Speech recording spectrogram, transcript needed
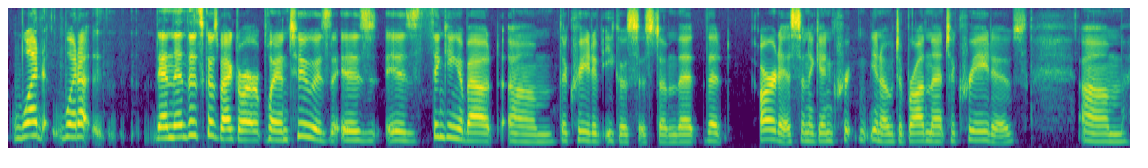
what what uh, and then this goes back to our plan too is is is thinking about um, the creative ecosystem that that artists and again cre- you know to broaden that to creatives um,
